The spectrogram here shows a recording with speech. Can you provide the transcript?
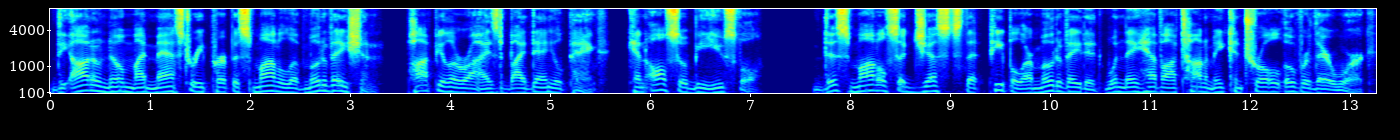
The Autonomy Mastery Purpose model of motivation popularized by Daniel Pink, can also be useful. This model suggests that people are motivated when they have autonomy control over their work,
